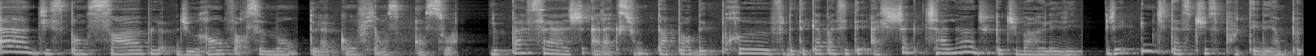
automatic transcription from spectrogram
indispensable du renforcement de la confiance en soi. Le passage à l'action t'apporte des preuves de tes capacités à chaque challenge que tu vas relever. J'ai une petite astuce pour t'aider un peu.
